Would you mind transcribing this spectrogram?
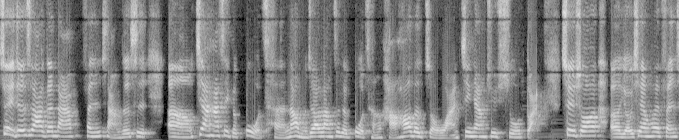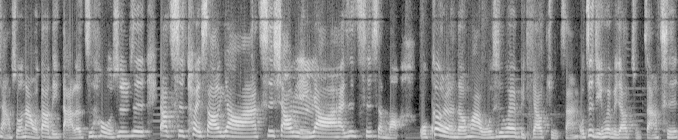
所以就是要跟大家分享，就是嗯，既然它是一个过程，那我们就要让这个过程好好的走完，尽量去缩短。所以说，呃，有一些人会分享说，那我到底打了之后，我是不是要吃退烧药啊，吃消炎药啊，还是吃什么？我个人的话，我是会比较主张，我自己会比较主张吃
